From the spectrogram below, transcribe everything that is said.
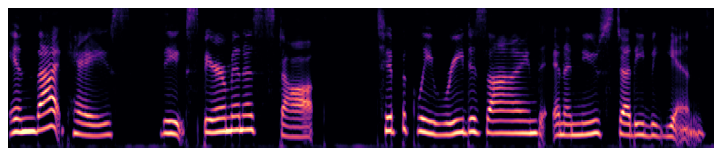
In that case, the experiment is stopped, typically redesigned, and a new study begins.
